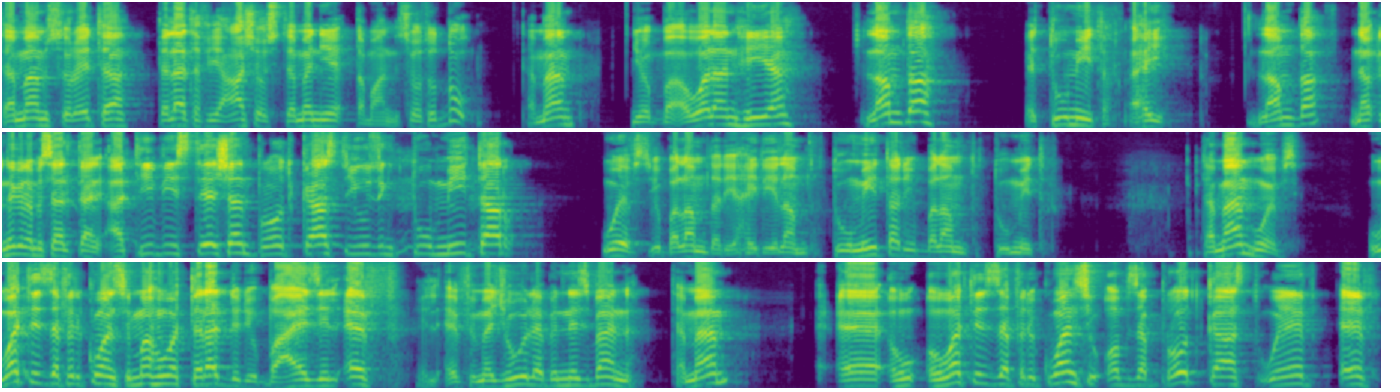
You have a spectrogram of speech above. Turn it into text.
تمام سرعتها 3 في 10 أس 8 طبعا سرعة الضوء. تمام؟ يبقى أولا هي لامدا 2 متر أهي. لامدا نقرا مثال تاني. A TV station broadcast using 2 meter waves. يبقى لامدا دي. هي دي لامدا 2 متر يبقى لامدا 2 متر تمام؟ waves What is the frequency ما هو التردد؟ يبقى عايز ال F ال F مجهولة بالنسبة لنا. تمام؟ What is the frequency of the broadcast wave if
